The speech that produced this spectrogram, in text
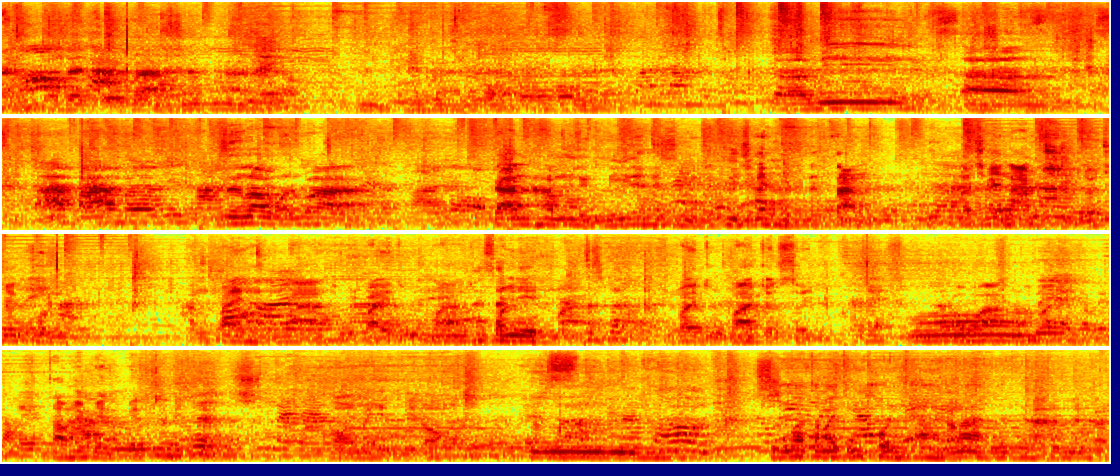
นะจะได้สวยมากเอ่อมีเรื่องเล่ากันว่าการทำอย่างนี้นะฮะคือใช้หินตั้ง แล้วใช้น้ำฉีดแล้วใช้คน หันไปหันมาถูไปถูมาให้สนิทถูมาถูไปถูมาจนสนิทก็วางเอาไว้ทำให้เป็นเป็นสนิทมองไม่เห็นมีร่องถึงว่าทำไมถึงทนทานมากเลยทางนะครับ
